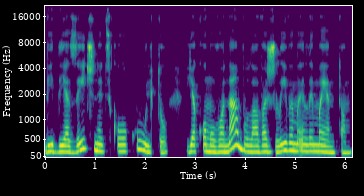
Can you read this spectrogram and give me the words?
від язичницького культу, в якому вона була важливим елементом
